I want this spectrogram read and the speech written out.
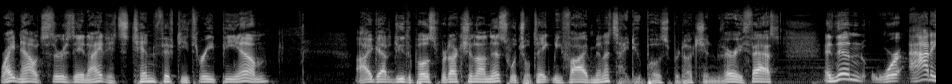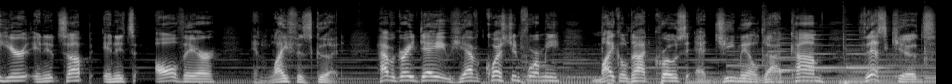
Right now it's Thursday night. It's 10:53 p.m. I got to do the post production on this, which will take me five minutes. I do post production very fast. And then we're out of here and it's up and it's all there and life is good. Have a great day. If you have a question for me, michael.crose at gmail.com. This, kids,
